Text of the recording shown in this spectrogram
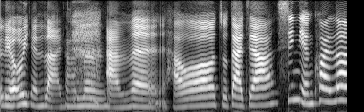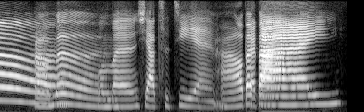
留言栏。阿门，阿门，好哦，祝大家新年快乐！阿门，我们下次见，好，拜拜拜。拜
